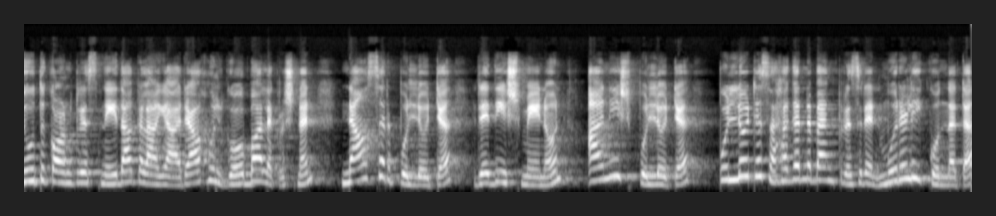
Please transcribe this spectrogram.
യൂത്ത് കോൺഗ്രസ് നേതാക്കളായ രാഹുൽ ഗോപാലകൃഷ്ണൻ നാസർ പുല്ലൂറ്റ് രതീഷ് മേനോൻ അനീഷ് പുല്ലൂറ്റ് പുല്ലൂറ്റ് സഹകരണ bank president Murali Kunnath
